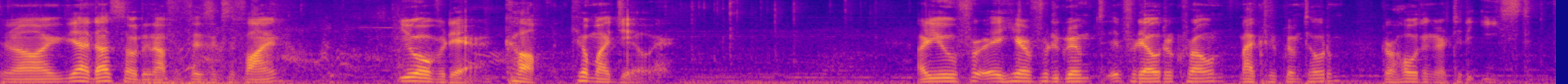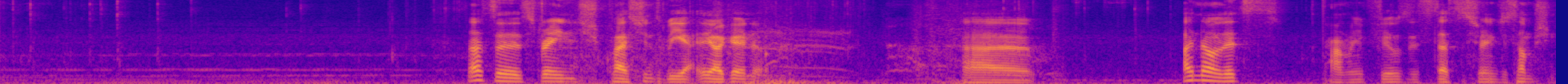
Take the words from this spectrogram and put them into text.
You know, yeah, that's totally enough for physics defying. You over there, come, kill my jailer. Are you for, uh, here for the grim, for the elder crone, Magda Grim Totem? They're holding her to the east. That's a strange question to be yeah, again. Uh, I know that's apparently feels it's that's a strange assumption.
